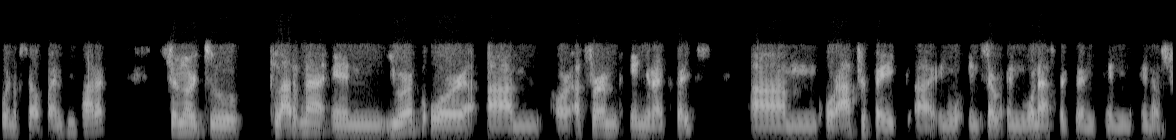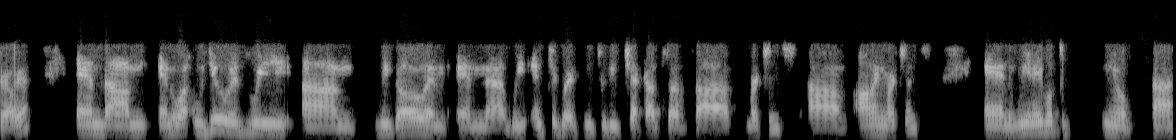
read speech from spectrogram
point of sale financing product, similar to Klarna in Europe or um, or Affirm in the United States um, or Afterpay uh, in, in, in one aspect in, in, in Australia. And um, and what we do is we um, we go and and uh, we integrate into the checkouts of uh, merchants, um, online merchants, and we enable to you know uh,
